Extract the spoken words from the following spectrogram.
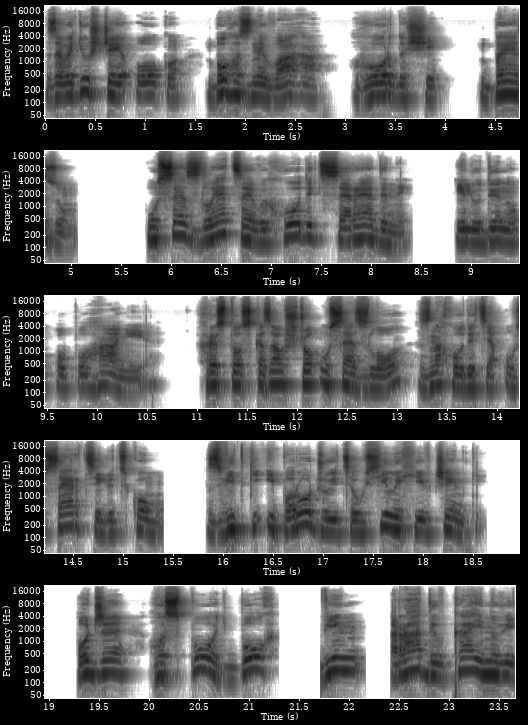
заведюще око, богозневага, гордощі, безум. Усе зле це виходить зсередини і людину опоганює. Христос сказав, що усе зло знаходиться у серці людському звідки і породжуються усі лихі вчинки. Отже, Господь Бог, Він радив Каїнові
